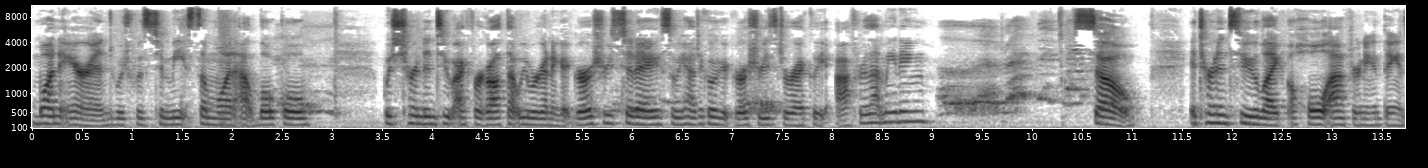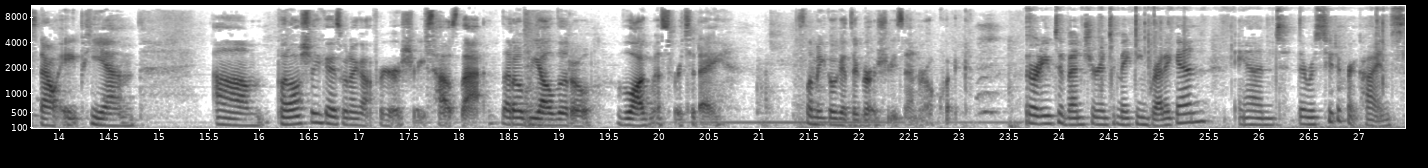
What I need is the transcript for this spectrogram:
one errand, which was to meet someone at local, which turned into, I forgot that we were gonna get groceries today. So we had to go get groceries directly after that meeting. So it turned into like a whole afternoon thing. It's now 8 p.m. Um, but I'll show you guys what I got for groceries. How's that? That'll be a little vlogmas for today. So let me go get the groceries in real quick. Starting to venture into making bread again. And there was two different kinds.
